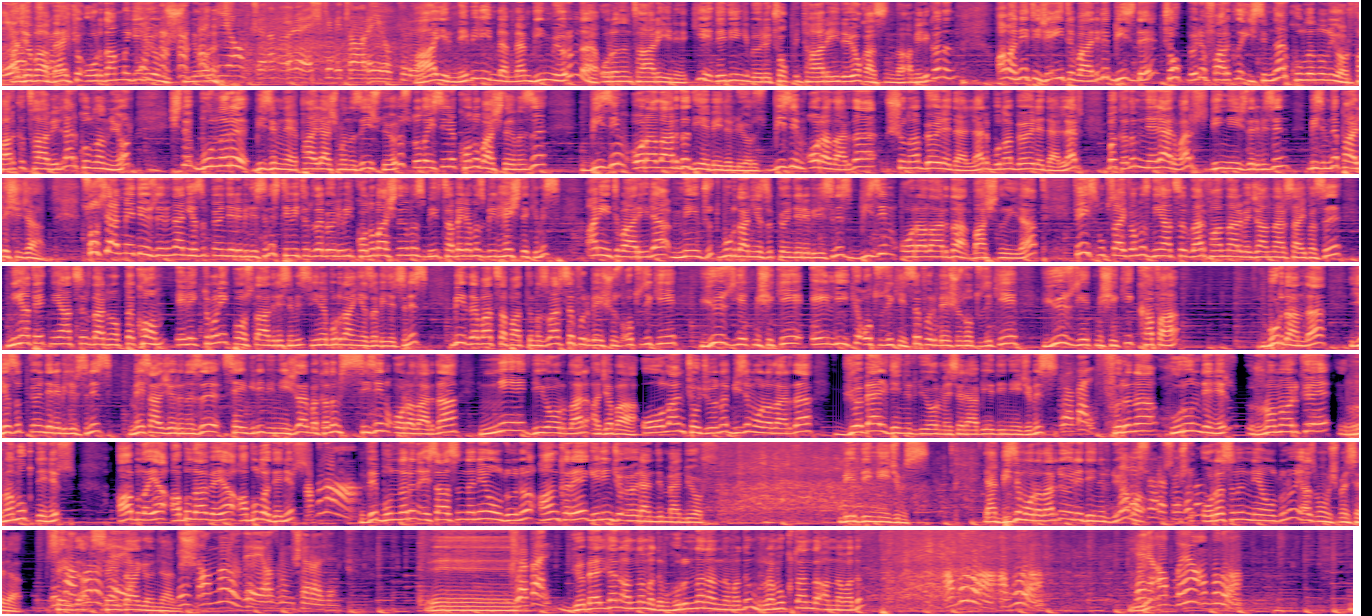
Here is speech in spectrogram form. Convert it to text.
Yok Acaba canım. belki oradan mı geliyormuş? Şimdi orası... Yok canım öyle eski bir tarihi yoktur. Yani. Hayır ne bileyim ben ben bilmiyorum da oranın tarihini ki dediğin gibi öyle çok bir tarihi de yok aslında Amerika'nın ama netice itibariyle bizde çok böyle farklı isimler kullanılıyor farklı tabirler kullanılıyor. İşte bunları bizimle paylaşmanızı istiyoruz. Dolayısıyla konu başlığımızı bizim oralarda diye belirliyoruz. Bizim oralarda şuna böyle derler buna böyle derler. Bakalım neler var dinleyicilerimizin bizimle paylaşacağı. Sosyal medya üzerinden yazıp gönderebilirsiniz. Twitter'da böyle bir konu başlığımız bir tabelamız bir hashtagimiz an itibarıyla mevcut. Buradan yazıp gönderebilirsiniz. Bizim oralarda başlığıyla. Facebook sayfamız Nihat Sırdar fanlar ve canlar sayfası nihatetnihatsırdar.com elektronik posta adresimiz yine buradan yazabilirsiniz bir de WhatsApp hattımız var 0532 172 52 32 0532 172 kafa Buradan da yazıp gönderebilirsiniz mesajlarınızı sevgili dinleyiciler. Bakalım sizin oralarda ne diyorlar acaba? Oğlan çocuğuna bizim oralarda göbel denir diyor mesela bir dinleyicimiz. Göbel. Fırına hurun denir, romörköe ramuk denir. Ablaya abla veya abula denir. Abla. Ve bunların esasında ne olduğunu Ankara'ya gelince öğrendim ben diyor. Bir dinleyicimiz. Yani bizim oralarda öyle denir diyor ama Neresi orası işte orasının ne olduğunu yazmamış mesela. Biz Sevda, Sevda diye. göndermiş. Biz anlarız diye yazmamış herhalde. Ee, Göbel. göbelden anlamadım, hurundan anlamadım, ramuktan da anlamadım. Abura abura. Yani ablaya abura.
